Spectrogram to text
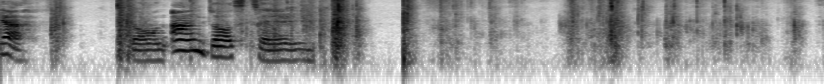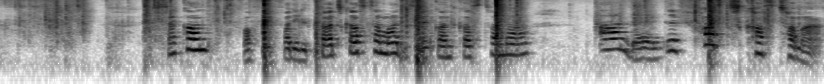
yeah done and dusted. Second for, for the third customer the second customer and then the first customer.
